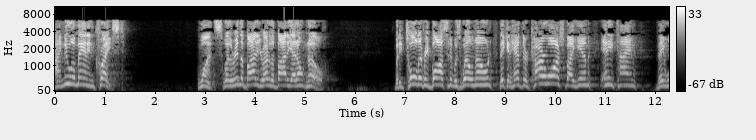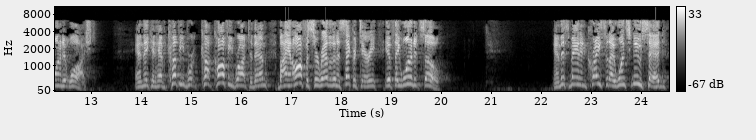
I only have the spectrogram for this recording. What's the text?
I knew a man in Christ once, whether in the body or out of the body, I don't know. But he told every boss, and it was well known, they could have their car washed by him anytime they wanted it washed. And they could have coffee brought to them by an officer rather than a secretary if they wanted it so. And this man in Christ that I once knew said,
